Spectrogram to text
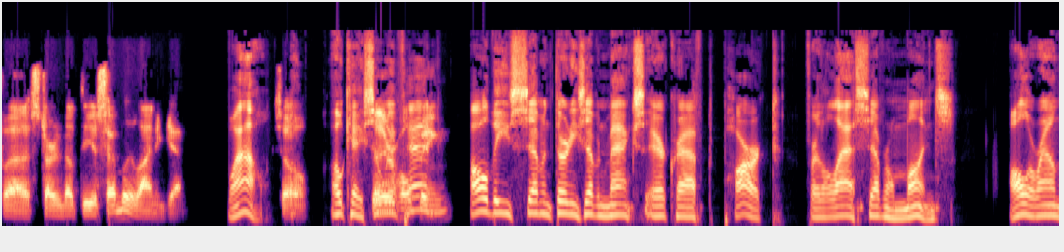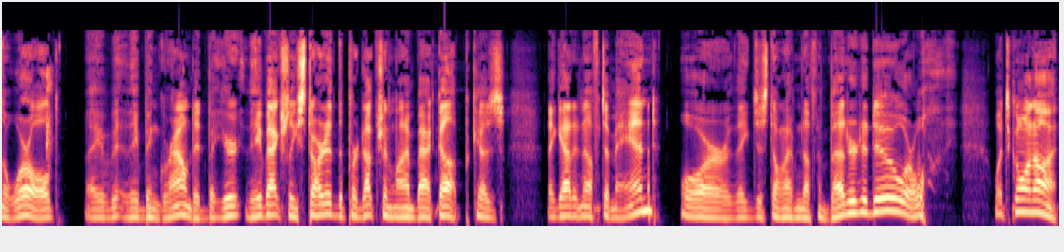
uh, started up the assembly line again. Wow. So Okay, so they're we've hoping. had all these 737 Max aircraft parked for the last several months all around the world. They've they've been grounded, but you're they've actually started the production line back up because they got enough demand, or they just don't have nothing better to do, or what- what's going on?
